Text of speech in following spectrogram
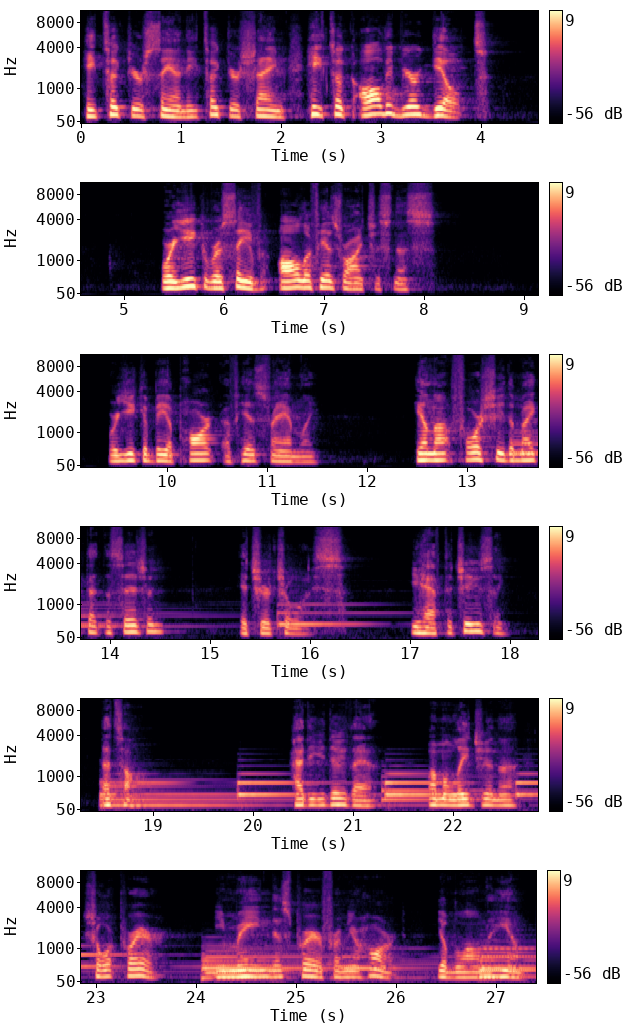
He took your sin. He took your shame. He took all of your guilt where you could receive all of His righteousness, where you could be a part of His family. He'll not force you to make that decision. It's your choice. You have to choose Him. That's all. How do you do that? I'm going to lead you in a short prayer. You mean this prayer from your heart, you'll belong to Him.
